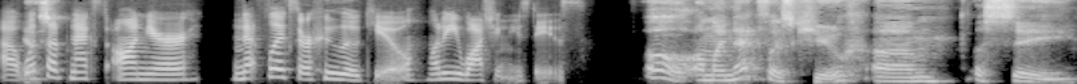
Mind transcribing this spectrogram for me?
Uh, what's yes. up next on your Netflix or Hulu queue? What are you watching these days? Oh, on my Netflix queue, um, let's see.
